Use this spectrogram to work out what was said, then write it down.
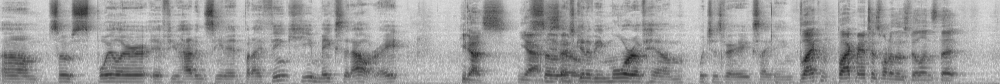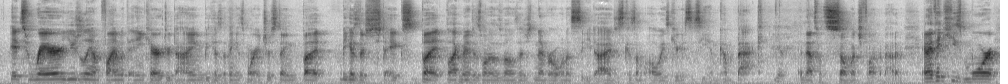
Um, so spoiler if you haven't seen it, but I think he makes it out, right? He does. Yeah. so, there's going to be more of him, which is very exciting. Black Black Manta is one of those villains that it's rare. Usually, I'm fine with any character dying because I think it's more interesting. But because there's stakes. But Black Manta is one of those villains I just never want to see die, just because I'm always curious to see him come back. Yep. And that's what's so much fun about him. And I think he's more.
